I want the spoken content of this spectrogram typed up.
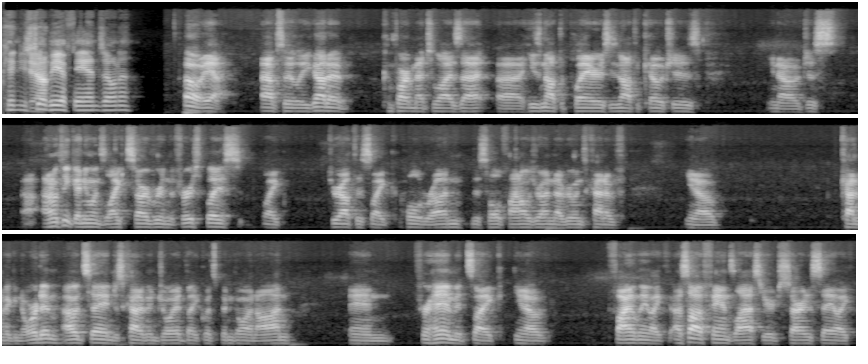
Can you yeah. still be a fan, Zona? Oh yeah, absolutely. You got to compartmentalize that. Uh, he's not the players, he's not the coaches. You know, just I don't think anyone's liked Sarver in the first place. Like throughout this like whole run, this whole finals run, everyone's kind of you know, kind of ignored him, I would say, and just kind of enjoyed like what's been going on. And for him, it's like, you know, finally, like I saw fans last year starting to say, like,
